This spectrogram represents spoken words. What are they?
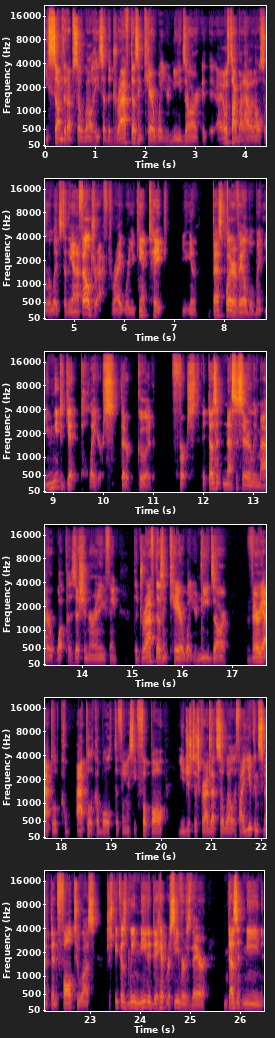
He summed it up so well. He said the draft doesn't care what your needs are. It, I always talk about how it also relates to the NFL draft, right? Where you can't take you know best player available. You need to get players that are good first. It doesn't necessarily matter what position or anything. The draft doesn't care what your needs are. Very applicable applicable to fantasy football you just described that so well. If Aiyuk and Smith didn't fall to us just because we needed to hit receivers there, doesn't mean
